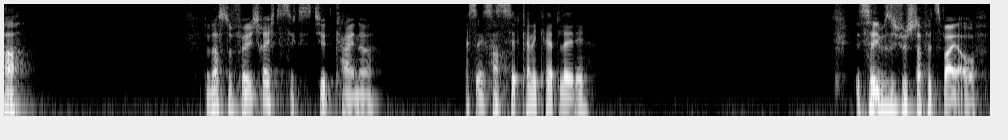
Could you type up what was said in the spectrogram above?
Ha. Dann hast du völlig recht, es existiert keine. Es existiert ha. keine Cat Lady. Jetzt heben sie sich für Staffel 2 auf.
